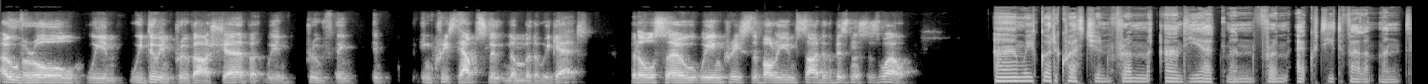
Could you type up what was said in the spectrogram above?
overall we we do improve our share, but we improve the increase the absolute number that we get, but also we increase the volume side of the business as well. And we've got a question from Andy Edmond from Equity Development.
